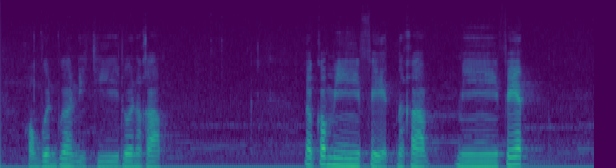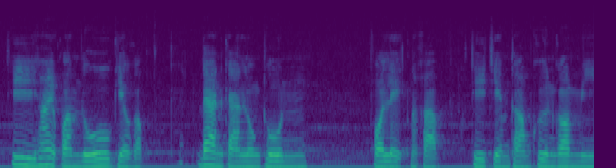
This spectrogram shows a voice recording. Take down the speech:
ๆของเพื่อนๆอีกทีด้วยนะครับ แล้วก็มีเฟซนะครับ มีเฟซที่ให้ความรู้เกี่ยวกับด้านการลงทุน Forex นะครับ ที่เจมส์ทำขึ้นก็มี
